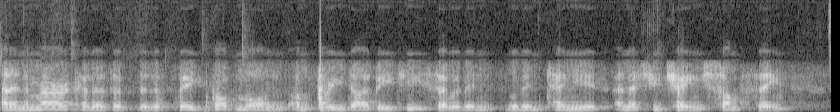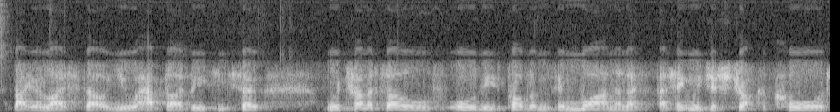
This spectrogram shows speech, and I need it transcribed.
And in America, there's a there's a big problem on, on pre-diabetes. So within within 10 years, unless you change something about your lifestyle, you will have diabetes. So we're trying to solve all these problems in one, and I, I think we just struck a chord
